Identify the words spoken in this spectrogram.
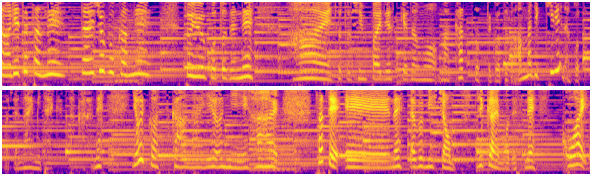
さん荒れてたね。大丈夫かねということでね。はい、ちょっと心配ですけども、まあ、カッツって言葉あんまり綺麗な言葉じゃないみたいだからね。良い子は使わないように。はい。さて、えー、ね、ラブミッション。次回もですね、怖い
